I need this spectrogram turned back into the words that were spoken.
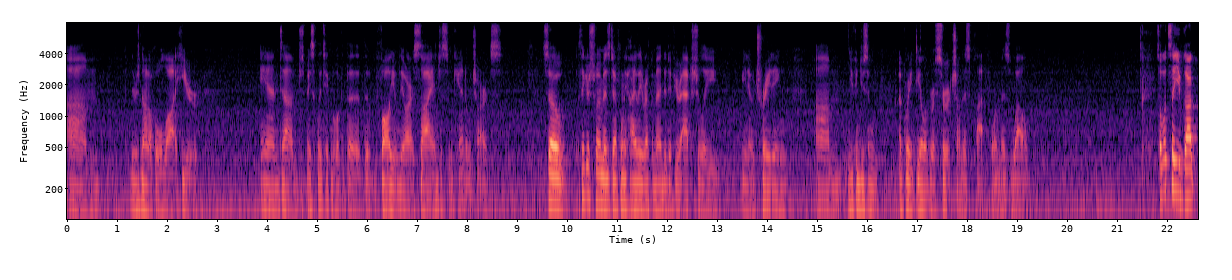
Um, there's not a whole lot here. And um, just basically taking a look at the, the volume, the RSI, and just some candle charts. So Thinkorswim is definitely highly recommended if you're actually, you know, trading. Um, you can do some a great deal of research on this platform as well. So let's say you've got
